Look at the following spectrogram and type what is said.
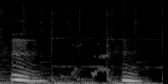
嗯嗯。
